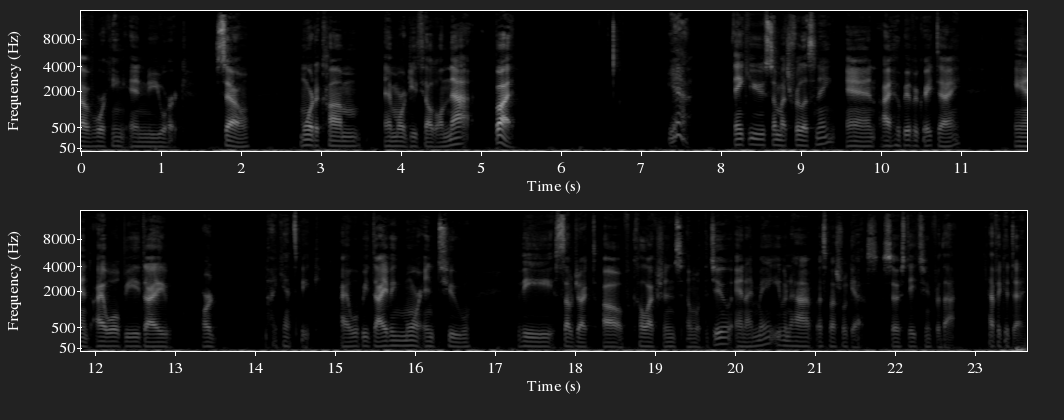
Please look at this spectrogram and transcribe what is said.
of working in New York. So, more to come and more details on that. But, yeah. Thank you so much for listening. And I hope you have a great day. And I will be dive or I can't speak. I will be diving more into the subject of collections and what to do, and I may even have a special guest. So stay tuned for that. Have a good day.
